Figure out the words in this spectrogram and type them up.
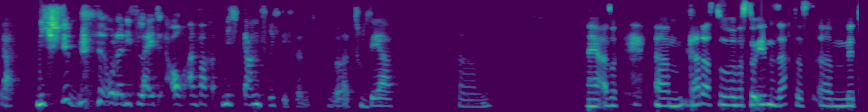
ja, nicht stimmen oder die vielleicht auch einfach nicht ganz richtig sind oder zu sehr. Ähm, naja, also ähm, gerade was du, was du eben sagtest, ähm, mit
